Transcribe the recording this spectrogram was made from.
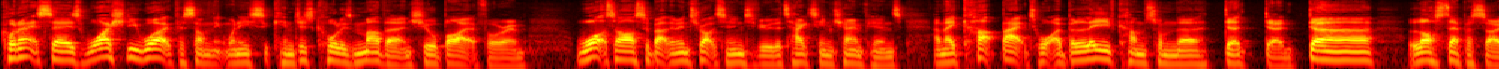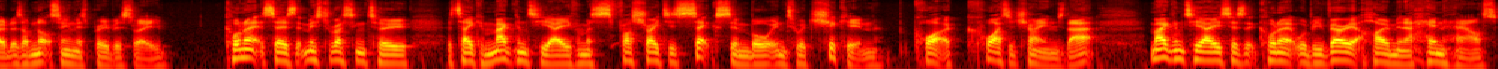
Cornette says, Why should he work for something when he can just call his mother and she'll buy it for him? Watts asks about them interrupting an interview with the tag team champions, and they cut back to what I believe comes from the da da da lost episode, as I've not seen this previously. Cornette says that Mr. Wrestling 2 has taken Magnum TA from a frustrated sex symbol into a chicken. Quite a, quite a change, that. Magnum TA says that Cornette would be very at home in a hen house,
